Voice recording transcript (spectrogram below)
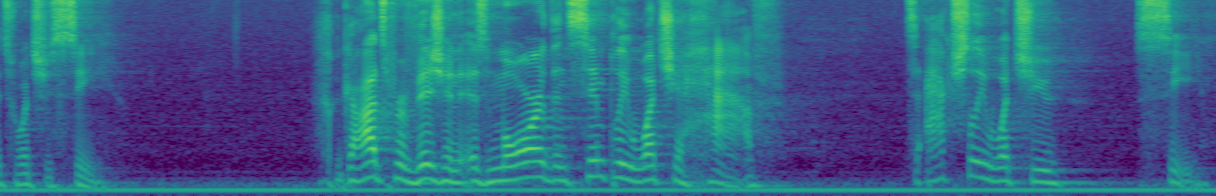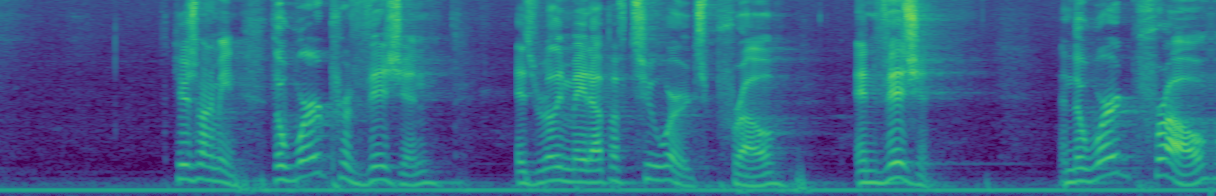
It's what you see. God's provision is more than simply what you have. It's actually what you see. Here's what I mean. The word provision is really made up of two words, pro and vision. And the word pro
